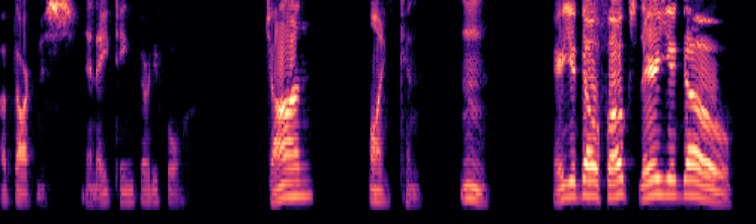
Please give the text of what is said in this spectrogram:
of darkness in 1834. John Oncken. Mm. There you go, folks. There you go.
